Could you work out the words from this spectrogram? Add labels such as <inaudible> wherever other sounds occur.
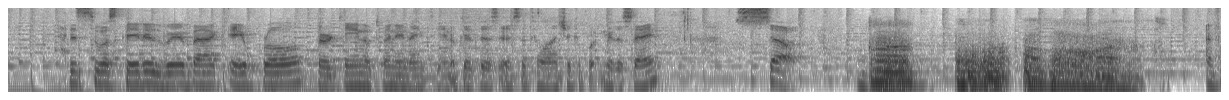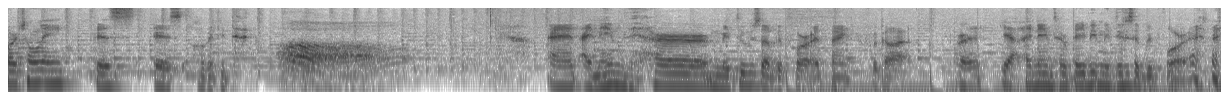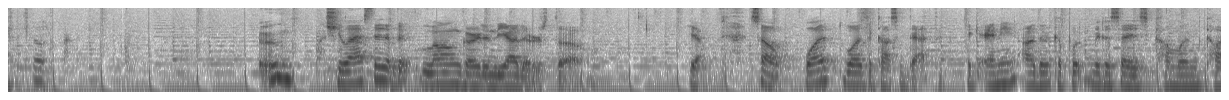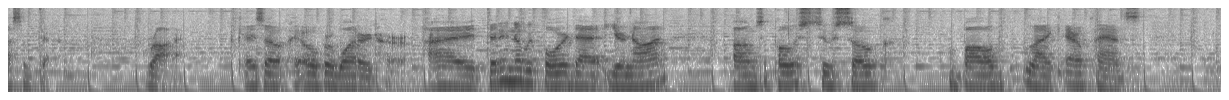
This was dated way back April 13 of 2019. Okay, this is the Tillandsia caput-medusae. So, unfortunately, this is already dead. And I named her Medusa before, I think. I forgot. Right? Yeah, I named her baby Medusa before <laughs> and I killed her. she lasted a bit longer than the others though. Yeah. So, what was the cause of death? Like any other caput is common cause of death. Rot. Okay, so I overwatered her. I didn't know before that you're not um, supposed to soak bulb like air plants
